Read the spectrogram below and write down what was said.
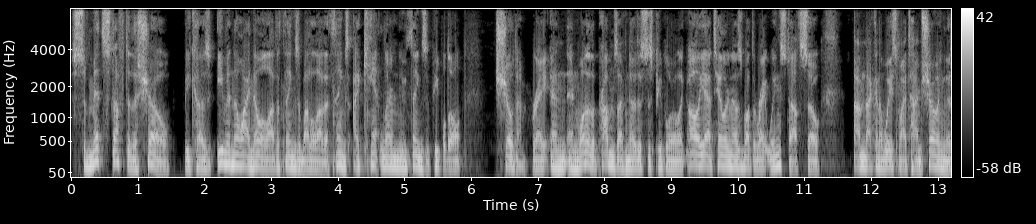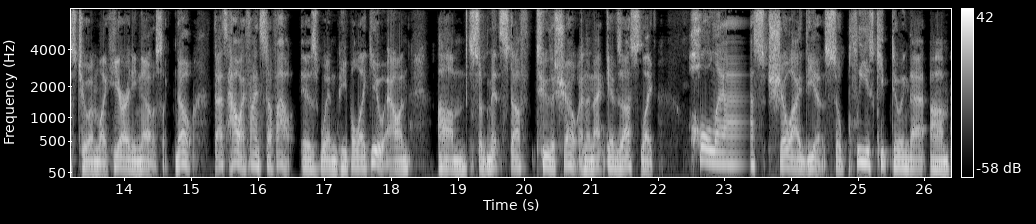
submit stuff to the show because even though I know a lot of things about a lot of things, I can't learn new things if people don't show them. Right. And, and one of the problems I've noticed is people are like, Oh yeah, Taylor knows about the right wing stuff. So I'm not going to waste my time showing this to him. Like he already knows. Like, no, that's how I find stuff out is when people like you, Alan, um, submit stuff to the show. And then that gives us like whole ass show ideas. So please keep doing that. Um,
